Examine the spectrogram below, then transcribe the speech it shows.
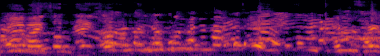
হ্যাঁ ভাই শোন এই শোন। আমি শুনেছি।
